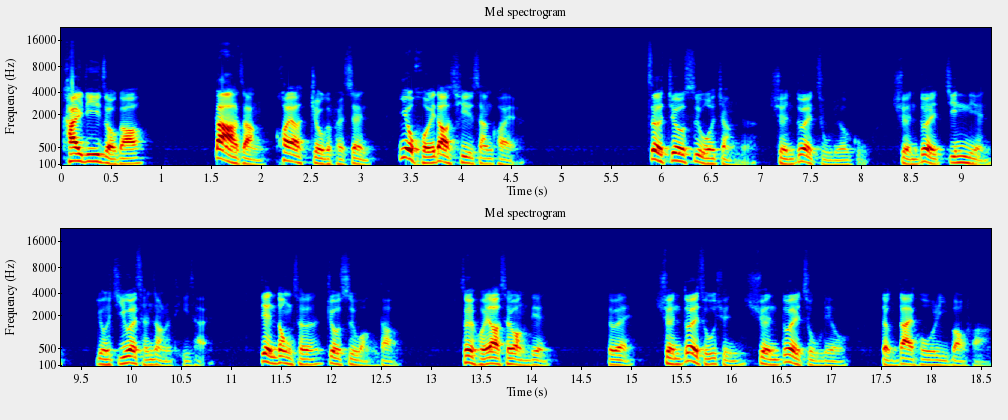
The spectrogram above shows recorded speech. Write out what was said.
开低走高，大涨快要九个 percent，又回到七十三块了。这就是我讲的，选对主流股，选对今年有机会成长的题材，电动车就是王道。所以回到车网店，对不对？选对族群，选对主流，等待获利爆发。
